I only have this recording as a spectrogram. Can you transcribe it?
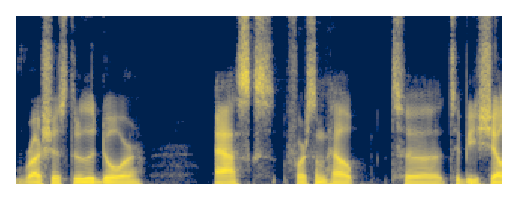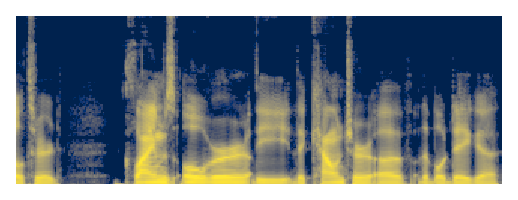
rushes through the door, asks for some help to to be sheltered, climbs over the the counter of the bodega.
